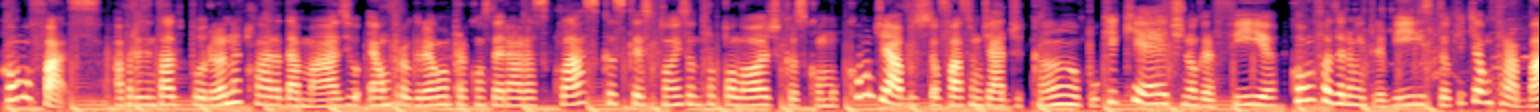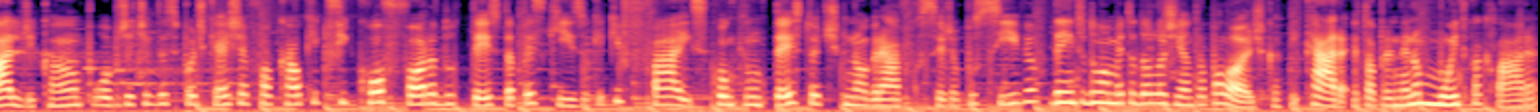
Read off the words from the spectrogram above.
como faz? Apresentado por Ana Clara Damasio, é um programa para considerar as clássicas questões antropológicas, como como diabos eu faço um diário de campo, o que é etnografia, como fazer uma entrevista, o que é um trabalho de campo. O objetivo desse podcast é focar o que ficou fora do texto da pesquisa, o que faz com que um texto etnográfico seja possível dentro de uma metodologia antropológica. E cara, eu tô aprendendo muito com a Clara,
